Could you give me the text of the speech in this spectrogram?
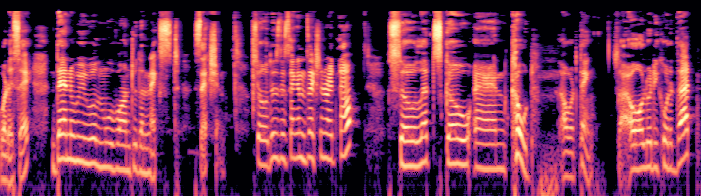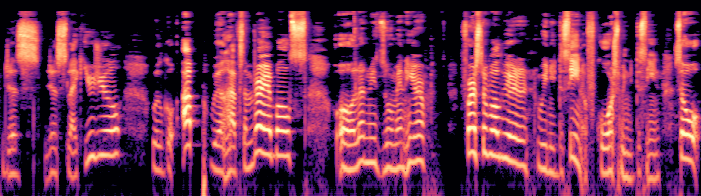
what i say. Then we will move on to the next section. So this is the second section right now. So let's go and code our thing. So i already coded that. Just just like usual. We'll go up. We'll have some variables. Oh let me zoom in here. First of all we're we need the scene. Of course we need the scene. So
